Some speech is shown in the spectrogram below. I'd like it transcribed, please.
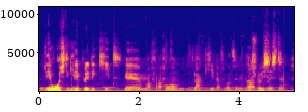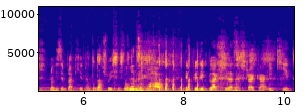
Did They- you watch the game? They played the kid. Um, I, I forgot one black kid. I forgot the name. That's I don't know his racist. No, he's a black kid. But that's racist. wow, they played the black kid as a striker. A kid.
